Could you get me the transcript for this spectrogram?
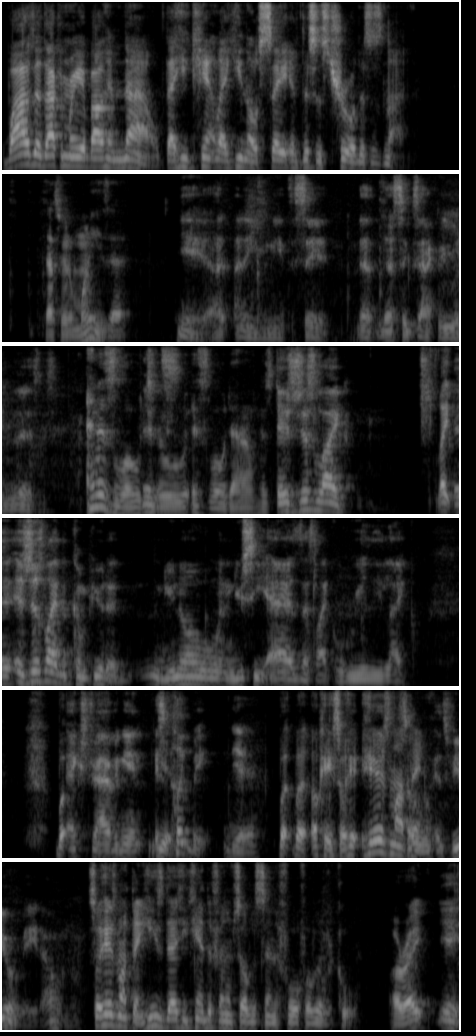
why is there a documentary about him now that he can't like you know say if this is true or this is not? That's where the money is at. Yeah, I, I didn't even need to say it. That that's exactly what it is. And it's low It's- too. It's low down. It's, It's just like Like it's just like the computer. You know when you see ads that's like really like But- extravagant. It's Yeah. clickbait. yeah. But but okay, so here- here's my So thing. it's viewer bait. I don't know. So here's my thing. He's dead. He can't defend himself. It's in the fourth or whatever. Cool. All right. Yeah,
